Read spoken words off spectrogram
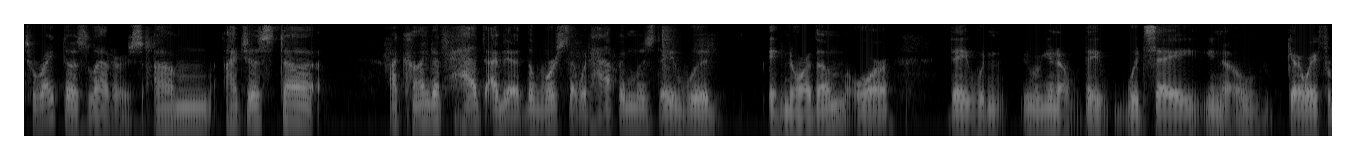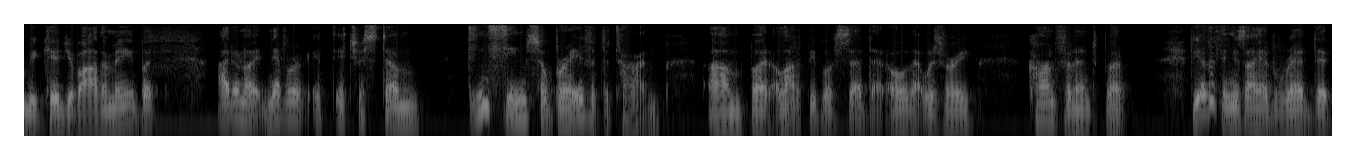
to write those letters. Um, I just uh, I kind of had. I mean, the worst that would happen was they would ignore them or they wouldn't. You know, they would say, you know, get away from me, kid. You bother me. But I don't know. It never. It it just um didn't seem so brave at the time. Um, but a lot of people have said that. Oh, that was very confident. But the other thing is, I had read that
